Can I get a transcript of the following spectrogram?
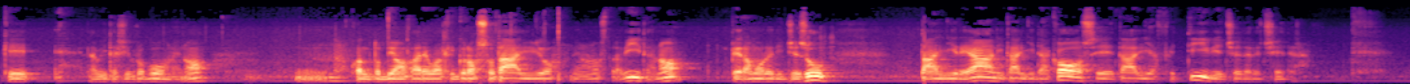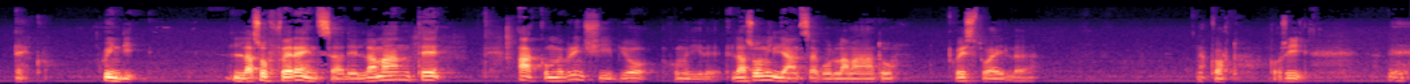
che la vita ci propone, no? Quando dobbiamo fare qualche grosso taglio nella nostra vita, no? Per amore di Gesù, tagli reali, tagli da cose, tagli affettivi, eccetera, eccetera. Ecco, quindi la sofferenza dell'amante ha come principio come dire, la somiglianza con l'amato. Questo è il... D'accordo? Così eh,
